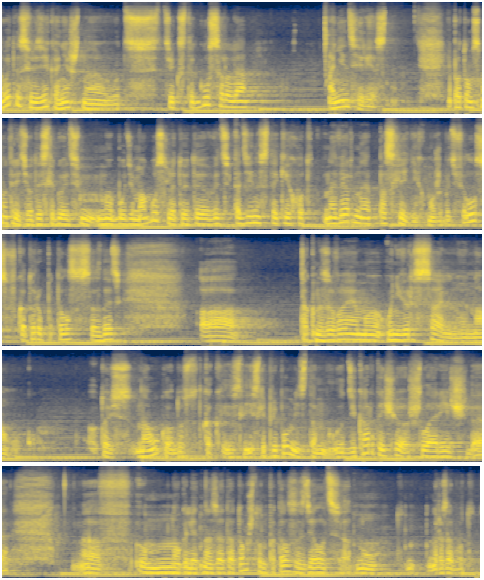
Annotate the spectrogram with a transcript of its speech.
Но в этой связи, конечно, вот тексты Гуссерля, они интересны. И потом, смотрите, вот если говорить мы будем о Гусселе, то это ведь один из таких вот, наверное, последних, может быть, философов, который пытался создать а, так называемую универсальную науку. То есть наука, ну, как если, если припомнить, там у Декарта еще шла речь, да, э, много лет назад о том, что он пытался сделать одну, разработать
